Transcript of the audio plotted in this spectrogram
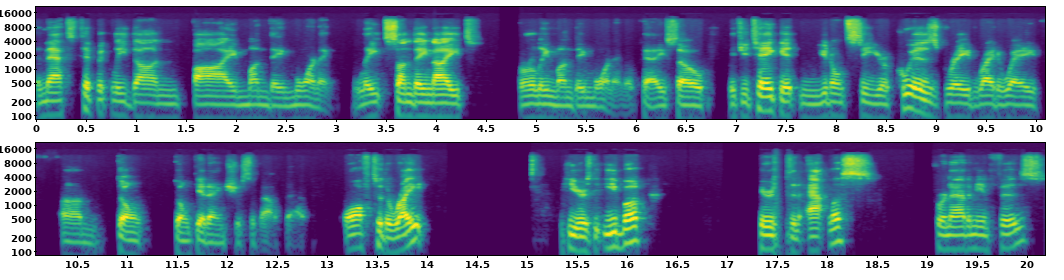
And that's typically done by Monday morning, late Sunday night, early Monday morning. Okay. So if you take it and you don't see your quiz grade right away, um, don't, don't get anxious about that. Off to the right, here's the ebook. Here's an atlas for anatomy and phys.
